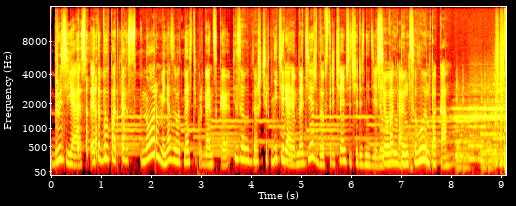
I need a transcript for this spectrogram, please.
Друзья, это был подкаст Норм. Меня зовут Настя Курганская. Меня зовут Даша Черкутина. Не теряем надежду. Встречаемся через неделю. Все, любим, целуем. Пока.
